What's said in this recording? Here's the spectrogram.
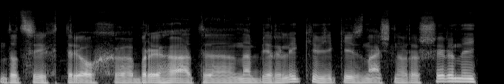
до цих трьох е, бригад е, набір ліків, який значно розширений,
